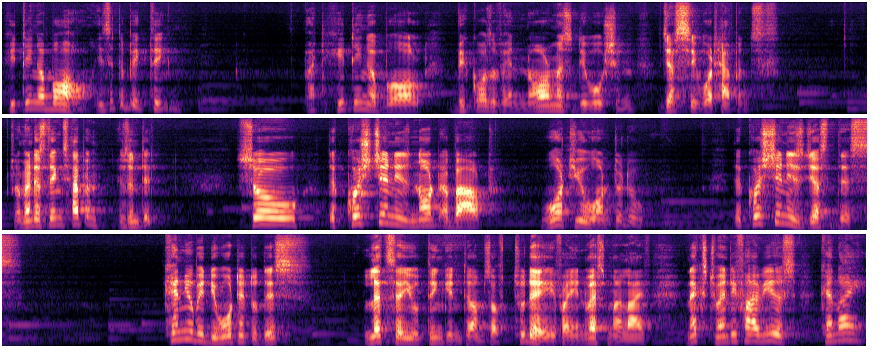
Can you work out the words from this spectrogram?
hitting a ball. Is it a big thing? But hitting a ball because of enormous devotion, just see what happens. Tremendous things happen, isn't it? So, the question is not about what you want to do. The question is just this, can you be devoted to this? Let's say you think in terms of today, if I invest my life, next twenty-five years, can I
